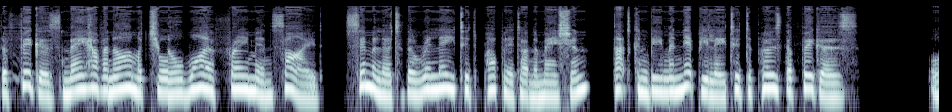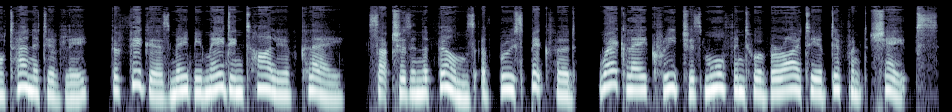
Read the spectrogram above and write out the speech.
The figures may have an armature or wire frame inside, similar to the related puppet animation, that can be manipulated to pose the figures. Alternatively, the figures may be made entirely of clay, such as in the films of Bruce Bickford, where clay creatures morph into a variety of different shapes.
